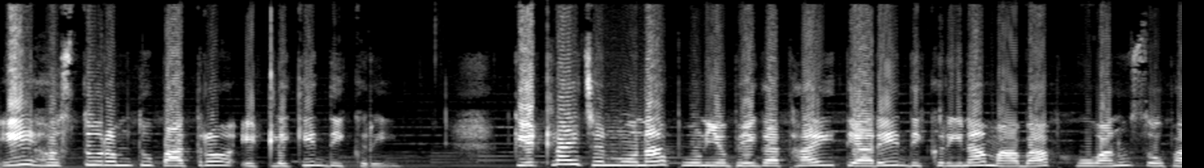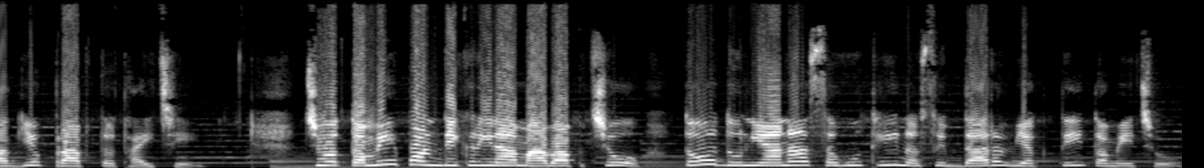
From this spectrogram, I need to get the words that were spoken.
એ હસતું રમતું પાત્ર એટલે કે દીકરી. કેટલાય જન્મોના પુણ્ય ભેગા થાય ત્યારે દીકરીના મા બાપ હોવાનું સૌભાગ્ય પ્રાપ્ત થાય છે. જો તમે પણ દીકરીના મા બાપ છો, તો દુનિયાના સૌથી નસીબદાર વ્યક્તિ તમે છો.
